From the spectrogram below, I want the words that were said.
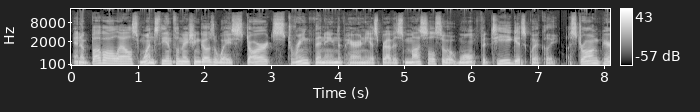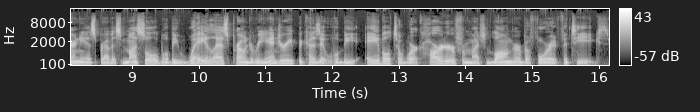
And above all else, once the inflammation goes away, start strengthening the peroneus brevis muscle so it won't fatigue as quickly. A strong peroneus brevis muscle will be way less prone to re injury because it will be able to work harder for much longer before it fatigues.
